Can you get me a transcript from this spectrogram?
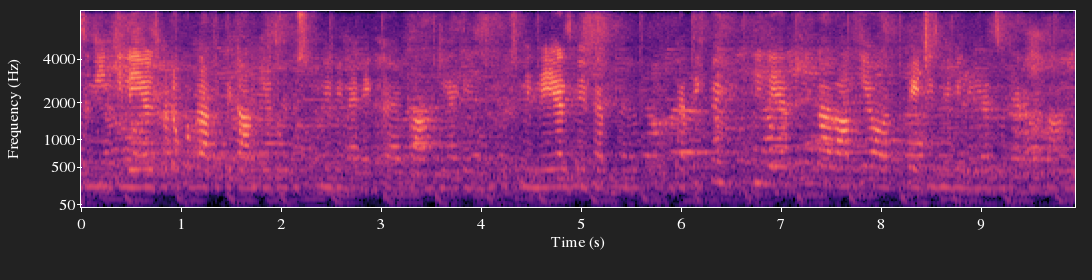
زمین کی لیئرز پہ ٹوپوگرافی پہ کام کیا تو اس میں بھی میں نے کام کیا کہ اس میں لیئرز میں فیبرک پہ بھی لیئر کا کام کیا اور پیجز میں بھی لیئرز وغیرہ کا کام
